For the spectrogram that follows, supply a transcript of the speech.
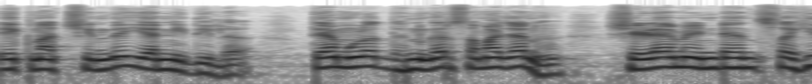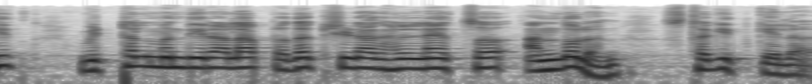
एकनाथ शिंदे यांनी दिलं. त्यामुळं धनगर समाजानं शेळ्या मेंढ्यांसहित विठ्ठल मंदिराला प्रदक्षिणा घालण्याचं आंदोलन स्थगित केलं.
